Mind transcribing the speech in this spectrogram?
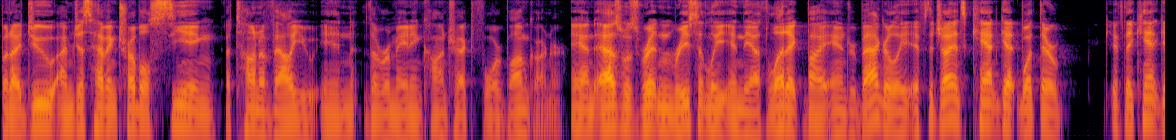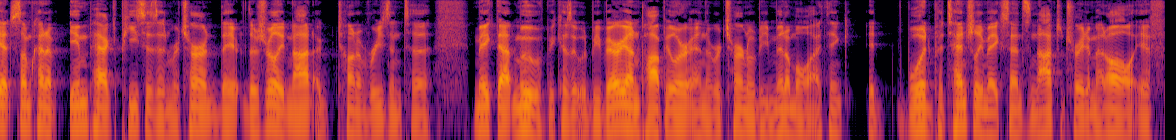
but I do I'm just having trouble seeing a ton of value in the remaining contract for Bumgarner. And as was written recently in the Athletic by Andrew Baggarly, if the Giants can't get what they're if they can't get some kind of impact pieces in return, they, there's really not a ton of reason to make that move because it would be very unpopular and the return would be minimal. I think it would potentially make sense not to trade him at all if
